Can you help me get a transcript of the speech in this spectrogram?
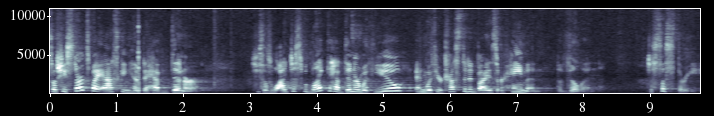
So she starts by asking him to have dinner she says, Well, I just would like to have dinner with you and with your trusted advisor, Haman, the villain. Just us three.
